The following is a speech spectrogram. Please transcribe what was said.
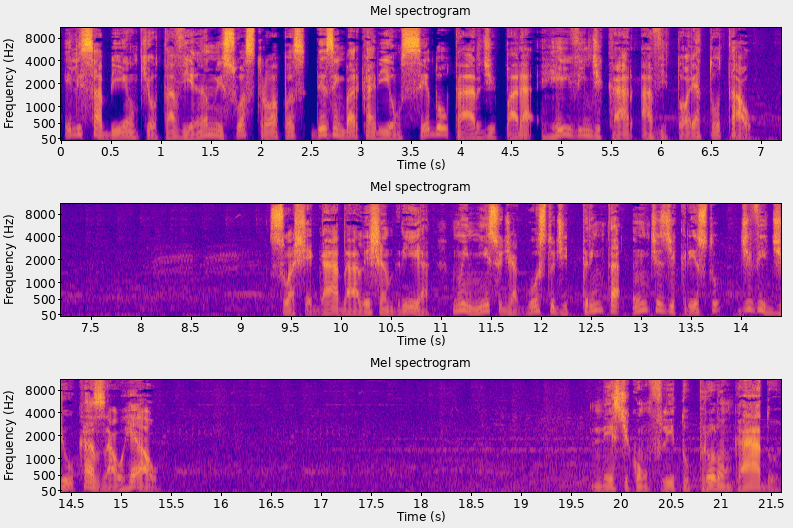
Eles sabiam que Otaviano e suas tropas desembarcariam cedo ou tarde para reivindicar a vitória total. Sua chegada a Alexandria, no início de agosto de 30 a.C., dividiu o casal real. Neste conflito prolongado,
